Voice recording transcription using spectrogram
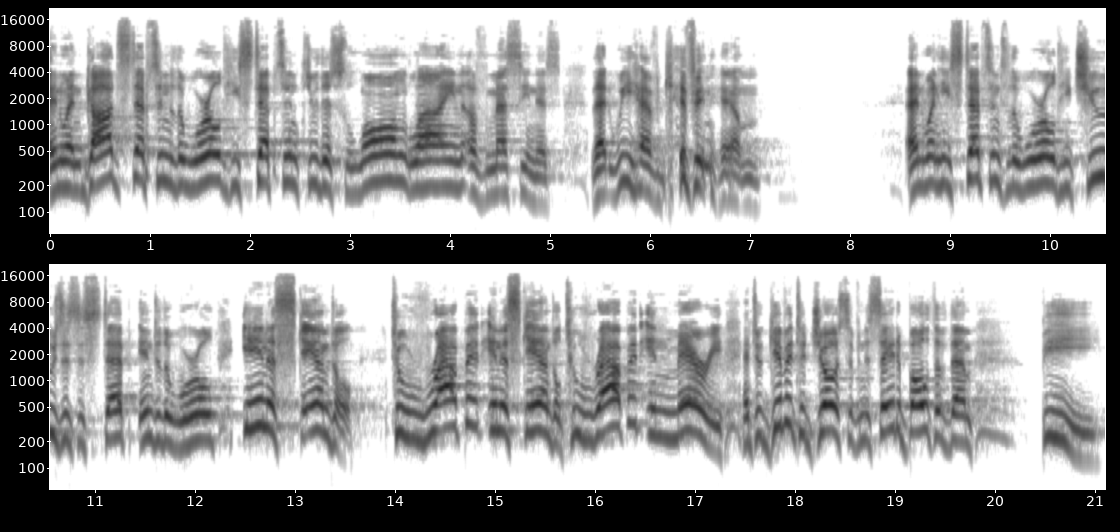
And when God steps into the world, he steps in through this long line of messiness that we have given him. And when he steps into the world, he chooses to step into the world in a scandal, to wrap it in a scandal, to wrap it in Mary, and to give it to Joseph, and to say to both of them, Be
